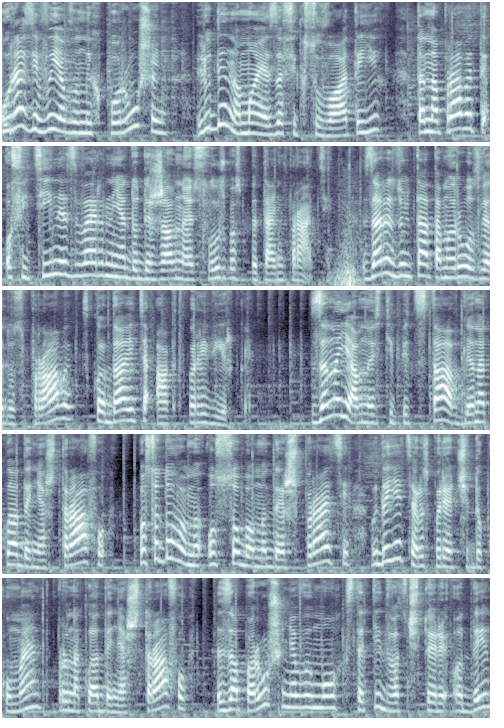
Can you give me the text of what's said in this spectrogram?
У разі виявлених порушень людина має зафіксувати їх та направити офіційне звернення до Державної служби з питань праці. За результатами розгляду справи складається акт перевірки. За наявності підстав для накладення штрафу посадовими особами держпраці видається розпорядчий документ про накладення штрафу за порушення вимог статті 24.1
